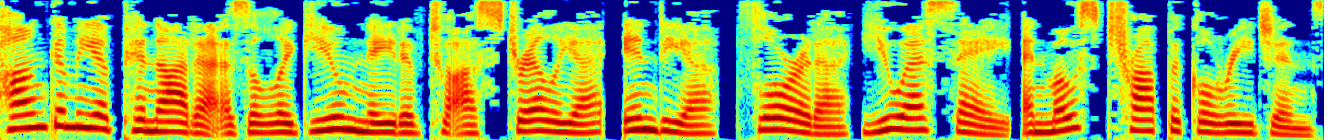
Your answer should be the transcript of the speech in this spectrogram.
Pongamia pinnata is a legume native to Australia, India, Florida USA and most tropical regions,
